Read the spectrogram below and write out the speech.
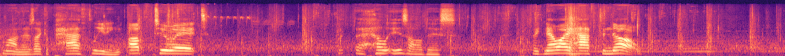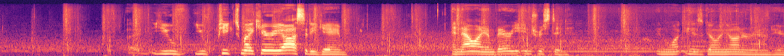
Come on, there's like a path leading up to it. What the hell is all this? Like, now I have to know. Uh, you, you've piqued my curiosity, game. And now I am very interested in what is going on around here.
